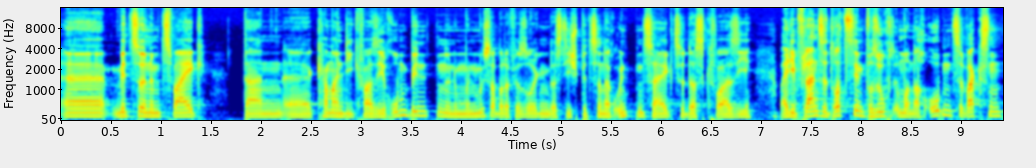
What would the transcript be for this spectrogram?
äh, mit so einem Zweig, dann äh, kann man die quasi rumbinden und man muss aber dafür sorgen, dass die Spitze nach unten zeigt, sodass quasi, weil die Pflanze trotzdem versucht immer nach oben zu wachsen,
